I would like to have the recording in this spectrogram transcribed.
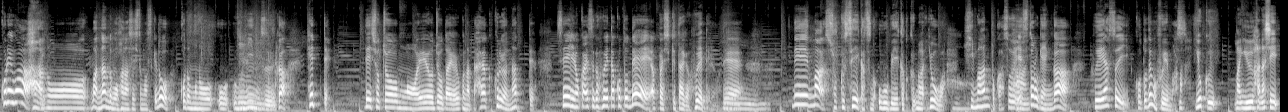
これは、はい、あのまあ何度もお話ししてますけど子供のを産む人数が減って、で所長も栄養状態が良くなって早く来るようになって生理の回数が増えたことでやっぱり子宮体が増えてるので。でまあ食生活の欧米化とか、まあ、要は肥満とかそういうエストロゲンが増えやすいことでも増えます。まあ、よくまあ、いう話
